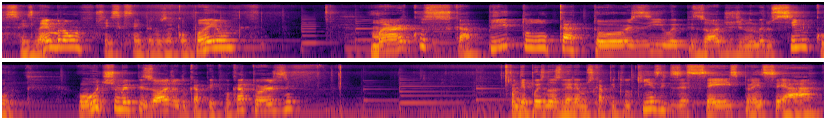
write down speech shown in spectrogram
Vocês lembram? Vocês que sempre nos acompanham. Marcos, capítulo 14, o episódio de número 5. O último episódio do capítulo 14. Depois nós veremos capítulo 15 e 16 para encerrar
